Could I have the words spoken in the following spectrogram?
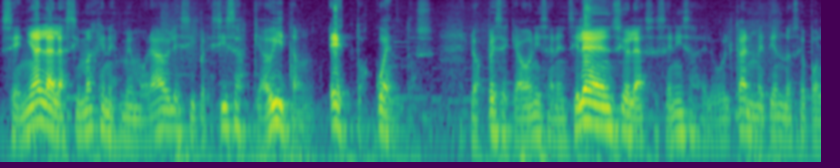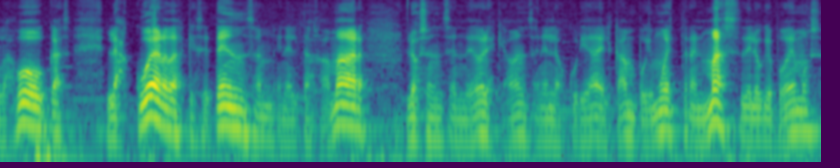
señala las imágenes memorables y precisas que habitan estos cuentos. Los peces que agonizan en silencio, las cenizas del volcán metiéndose por las bocas, las cuerdas que se tensan en el tajamar, los encendedores que avanzan en la oscuridad del campo y muestran más de lo que podemos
